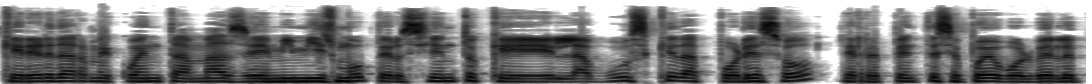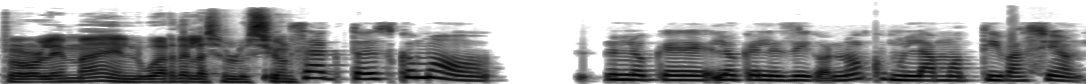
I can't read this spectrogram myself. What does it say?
querer darme cuenta más de mí mismo, pero siento que la búsqueda por eso de repente se puede volver el problema en lugar de la solución. Exacto, es como lo que, lo que les digo, ¿no? Como la motivación.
